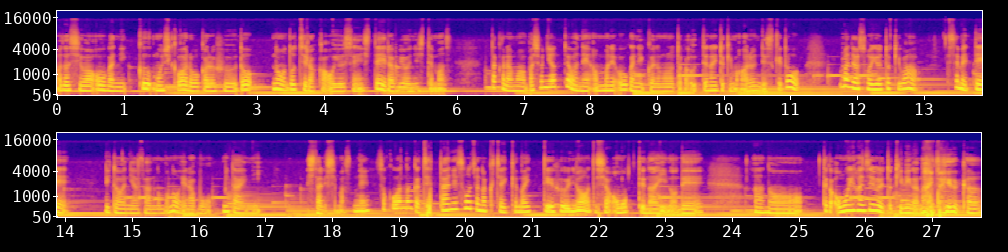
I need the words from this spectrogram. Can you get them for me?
私はオーガニックもしくはローカルフードのどちらかを優先して選ぶようにしてます。だからまあ場所によってはねあんまりオーガニックのものとか売ってない時もあるんですけどまあじゃあそういう時はせめてリトアニア産のものを選ぼうみたいにしたりしますねそこはなんか絶対にそうじゃなくちゃいけないっていうふうには私は思ってないのであのてか思い始めるとキリがないというか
